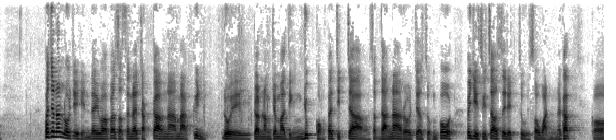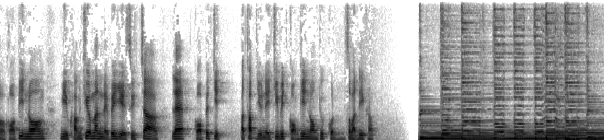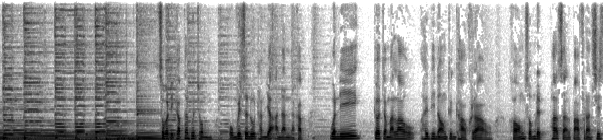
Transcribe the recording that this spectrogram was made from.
เพราะฉะนั้นเราจะเห็นได้ว่าพระศาสนาจักรก้าวหน้ามากขึ้น โดยกำลังจะมาถึงยุคของพระจิตเจ้า สัปดาห์หน้าเราจะสมโพธิพระเยซูเจ้าเสด็จสู่สวรรค์นะครับ ก็ขอพี่น้องมีความเชื่อมั่นในพระเยซูเจ้า และขอพระจิตประทับอยู่ในชีวิตของพี่น้องทุกคน สวัสดีครับ สวัสดีครับท่านผู้ชม ผมวิษณุธัญญาอนันต์นะครับ วันนี้ก็จะมาเล่าให้พี่น้องถึงข่าวคราวของสมเด็จพระสันตะปาฟรานซิส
